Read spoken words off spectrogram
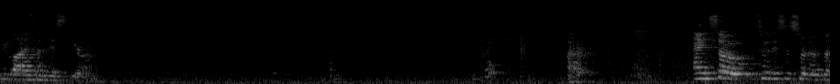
relies on this theorem. And so, so this is sort of uh,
